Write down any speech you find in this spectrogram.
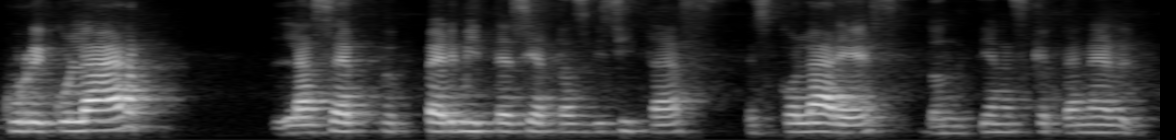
curricular, la CEP permite ciertas visitas escolares donde tienes que tener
